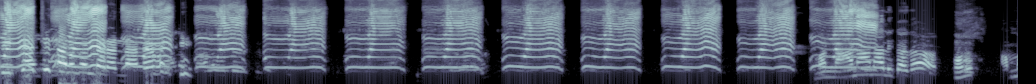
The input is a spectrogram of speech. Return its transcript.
పిచ్చి వచ్చింది అనుకుంటారన్న మా నాన్న అనాలి కదా? అమ్మ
